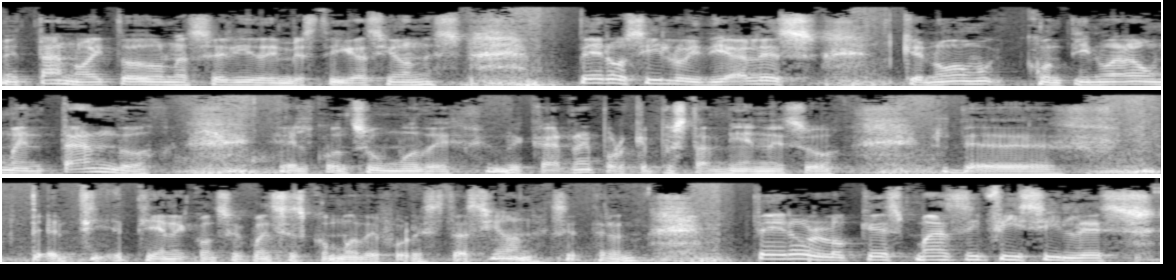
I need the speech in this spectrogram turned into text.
metano. Hay toda una serie de investigaciones, pero sí lo ideal es que no continuara aumentando el consumo de, carne porque pues también eso tiene consecuencias como deforestación, etcétera. Pero lo que es más difícil es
